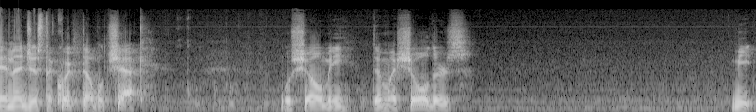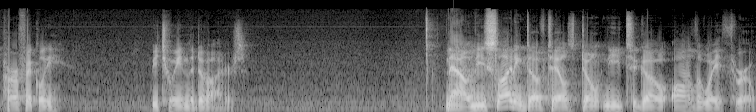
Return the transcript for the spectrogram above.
And then just a quick double check will show me that my shoulders meet perfectly between the dividers. Now, these sliding dovetails don't need to go all the way through.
